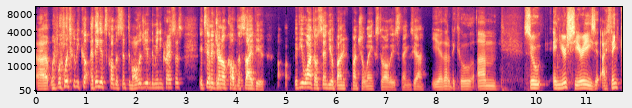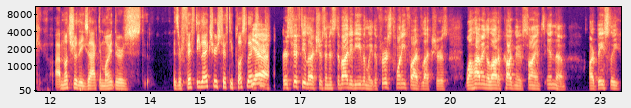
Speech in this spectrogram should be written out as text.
uh, what, what do we call? I think it's called the symptomology of the meaning crisis. It's in okay. a journal called the Side View. If you want, I'll send you a bunch, bunch of links to all these things. Yeah. Yeah, that'd be cool. Um, so in your series, I think I'm not sure the exact amount. There's is there 50 lectures, 50 plus lectures? Yeah, there's 50 lectures and it's divided evenly. The first 25 lectures, while having a lot of cognitive science in them, are basically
